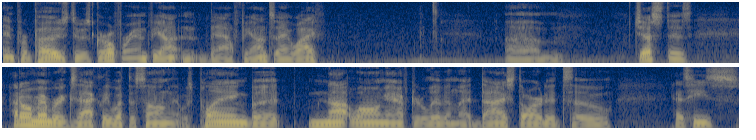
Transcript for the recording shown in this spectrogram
and propose to his girlfriend, fian- now fiance, wife. Um, just as I don't remember exactly what the song that was playing, but not long after Live and Let Die started. So as he's,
